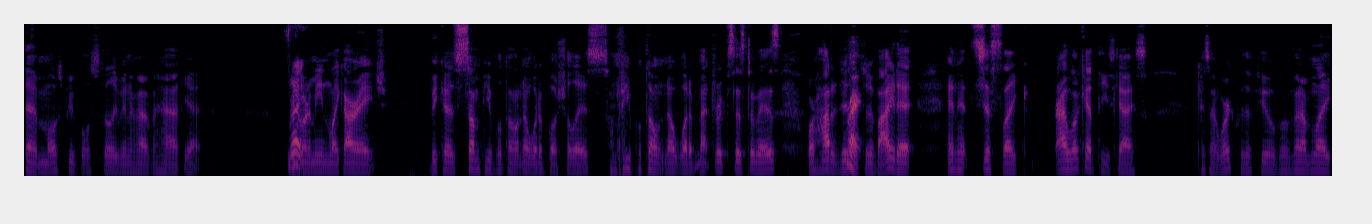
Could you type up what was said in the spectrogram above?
that most people still even haven't had yet? You Right. know what I mean? Like our age. Because some people don't know what a bushel is, some people don't know what a metric system is, or how to Right. divide it, and it's just like I look at these guys because I work with a few of them, and I'm like,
